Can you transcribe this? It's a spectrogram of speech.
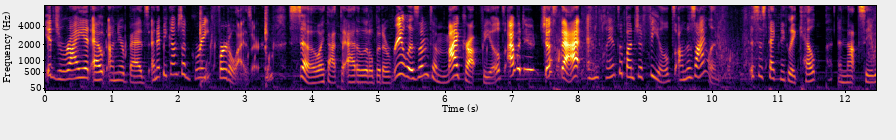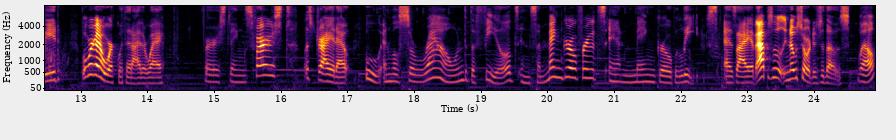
you dry it out on your beds, and it becomes a great fertilizer. So I thought to add a little bit of realism to my crop fields, I would do just that and plant a bunch of fields on this island. This is technically kelp and not seaweed, but we're gonna work with it either way. First things first, let's dry it out. Ooh, and we'll surround the fields in some mangrove roots and mangrove leaves, as I have absolutely no shortage of those. Well,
